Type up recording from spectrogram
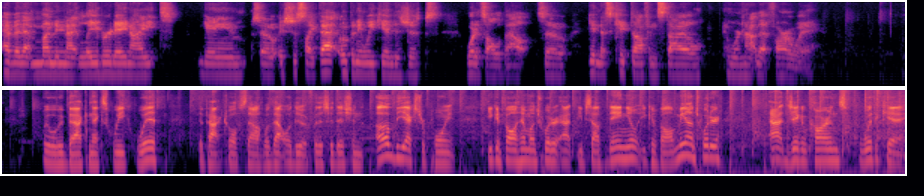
having that Monday night Labor Day night game. So it's just like that opening weekend is just what it's all about. So getting us kicked off in style, and we're not that far away. We will be back next week with the Pac 12 South. Well, that will do it for this edition of The Extra Point. You can follow him on Twitter at Deep South Daniel. You can follow me on Twitter at Jacob Karnes with a K.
